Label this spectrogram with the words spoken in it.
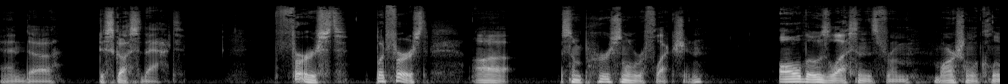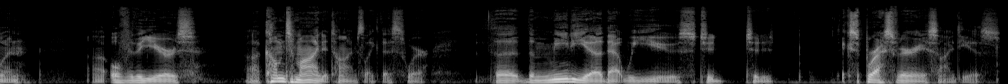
and uh, discuss that. First, but first, uh, some personal reflection. All those lessons from Marshall McLuhan uh, over the years uh, come to mind at times like this, where the the media that we use to to express various ideas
